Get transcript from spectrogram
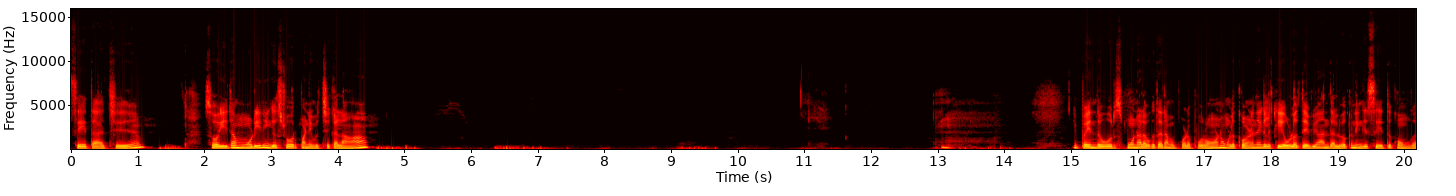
சேர்த்தாச்சு. ஸோ இதை மூடி நீங்கள் ஸ்டோர் பண்ணி வச்சுக்கலாம். இப்போ இந்த ஒரு ஸ்பூன் அளவுக்கு தான் நம்ம போட போகிறோம் உங்களுக்கு குழந்தைங்களுக்கு எவ்வளோ தேவையோ அந்த அளவுக்கு நீங்கள் சேர்த்துக்கோங்க.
